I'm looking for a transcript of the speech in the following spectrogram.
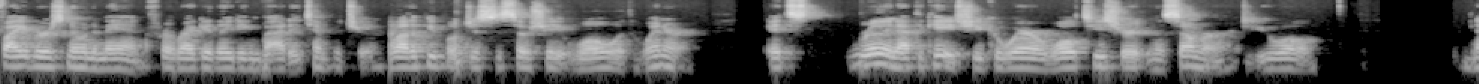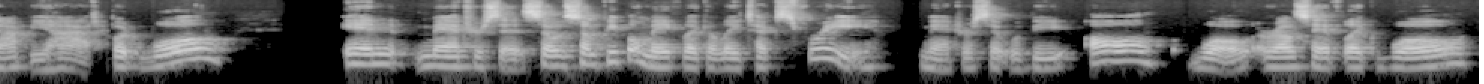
fibers known to man for regulating body temperature. A lot of people just associate wool with winter. It's really not the case. You could wear a wool t shirt in the summer, you will not be hot. But wool in mattresses. So some people make like a latex free mattress that would be all wool, or else have like wool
